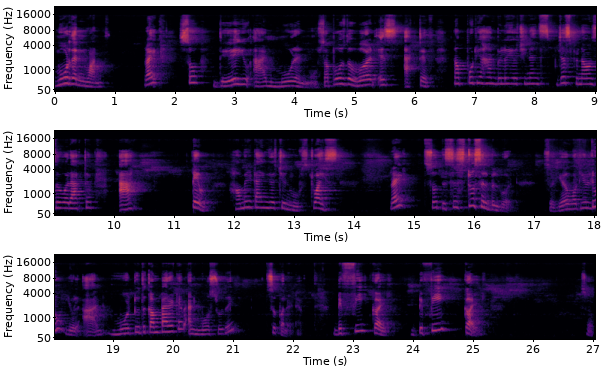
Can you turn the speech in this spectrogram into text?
more than one, right? So there you add more and more. Suppose the word is active. Now put your hand below your chin and just pronounce the word active. Active. How many times your chin moves? Twice. Right? So this is two syllable word. So here what you'll do? You'll add more to the comparative and most to the superlative difficult difficult so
